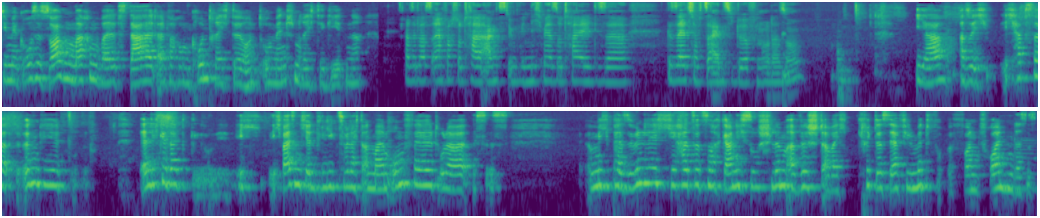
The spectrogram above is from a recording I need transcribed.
die mir große Sorgen machen, weil es da halt einfach um Grundrechte und um Menschenrechte geht. Ne? Also du hast einfach total Angst, irgendwie nicht mehr so Teil dieser Gesellschaft sein zu dürfen oder so? Ja, also ich, ich habe es da irgendwie, ehrlich gesagt, ich, ich weiß nicht, liegt es vielleicht an meinem Umfeld oder es ist, mich persönlich hat es jetzt noch gar nicht so schlimm erwischt, aber ich kriege das sehr viel mit von Freunden, dass es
